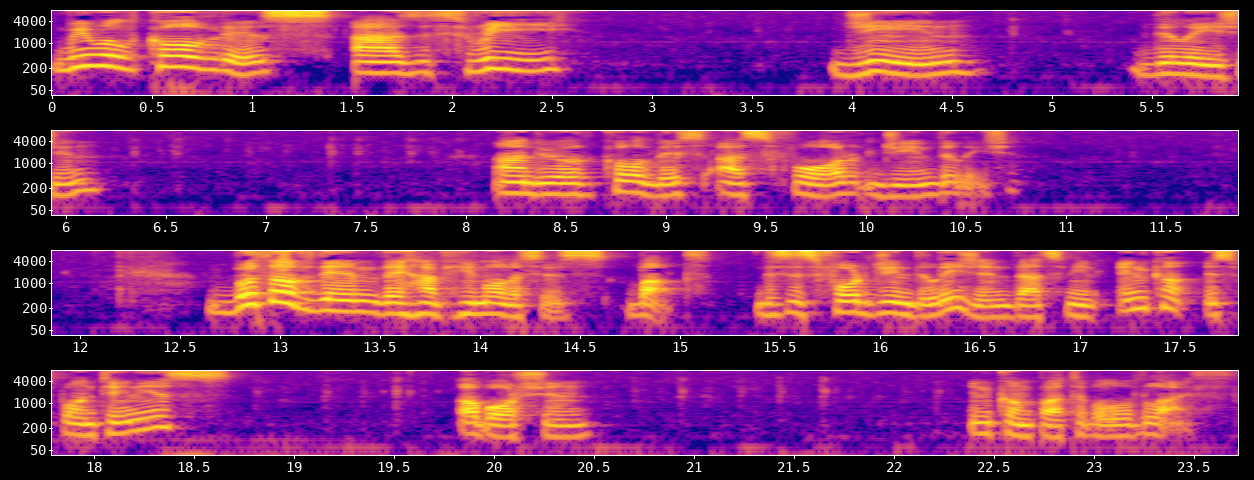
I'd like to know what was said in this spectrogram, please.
We will call this as 3 gene deletion and we will call this as 4 gene deletion. Both of them, they have hemolysis, but this is 4 gene deletion, that's mean spontaneous abortion incompatible with life.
